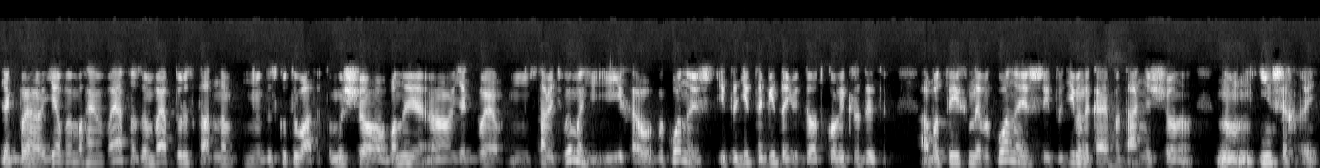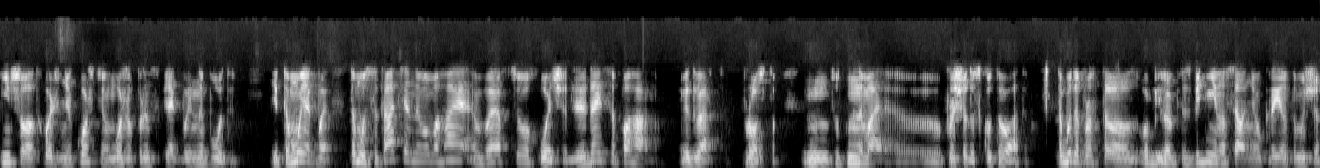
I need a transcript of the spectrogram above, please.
якби є вимоги МВФ, а з МВФ дуже складно дискутувати, тому що вони е, якби ставлять вимоги і їх е, виконуєш, і тоді тобі дають додаткові кредити. Або ти їх не виконуєш, і тоді виникає питання, що ну, інших іншого надходження коштів може в принципі якби і не бути. І тому якби тому ситуація не вимагає, МВФ цього хоче. Для людей це погано, відверто. Просто тут немає е, про що дискутувати. Це буде просто збідніння населення України, тому що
